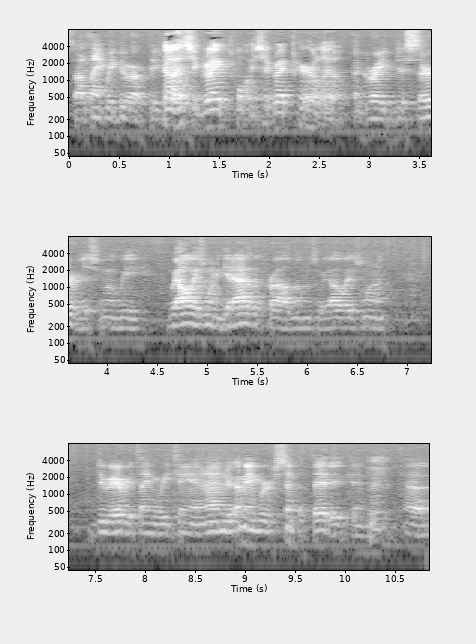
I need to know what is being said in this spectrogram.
So I think we do our people. No, that's a great point. It's a great parallel. A great disservice when we we always want to get out of the problems. We always want to do everything we can. And I, I mean, we're sympathetic, and mm. uh,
